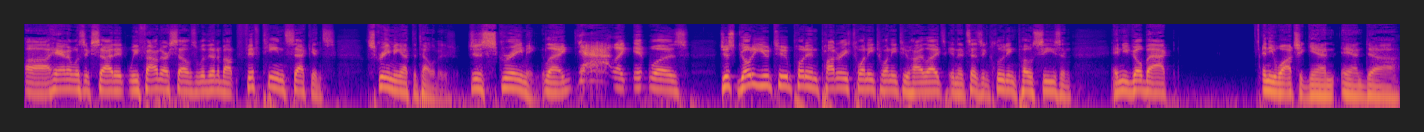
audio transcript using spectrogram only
Uh, Hannah was excited. We found ourselves within about 15 seconds screaming at the television, just screaming like, yeah, like it was. Just go to YouTube, put in Padres 2022 highlights, and it says including postseason, and you go back and you watch again. And uh,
